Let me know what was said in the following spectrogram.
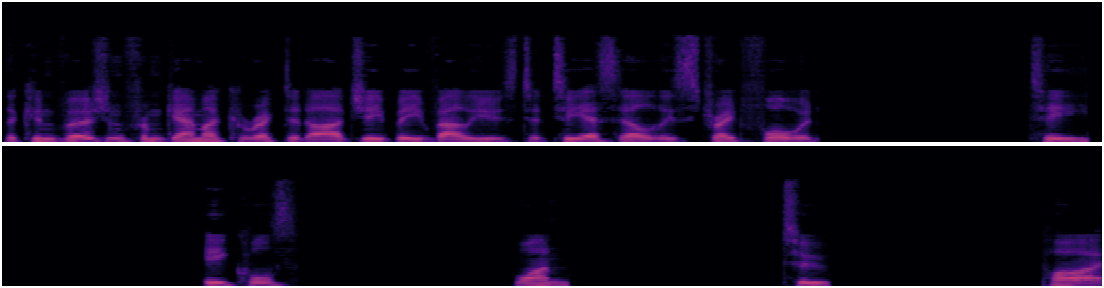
The conversion from gamma-corrected RGB values to TSL is straightforward. T equals 1 2 pi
